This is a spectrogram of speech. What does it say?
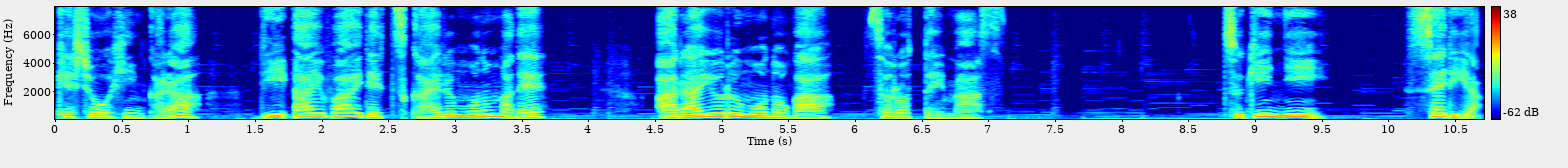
化粧品から DIY で使えるものまであらゆるものが揃っています。次にセリア。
